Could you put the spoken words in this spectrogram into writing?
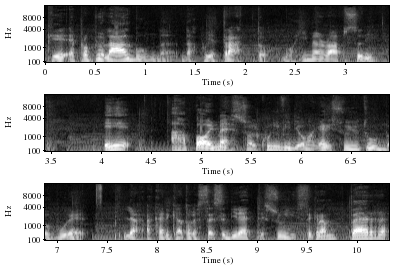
che è proprio l'album da cui è tratto Bohemian Rhapsody, e ha poi messo alcuni video magari su YouTube oppure ha caricato le stesse dirette su Instagram per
